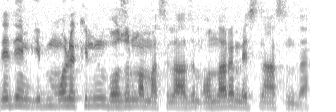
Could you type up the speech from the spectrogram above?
dediğim gibi molekülün bozulmaması lazım onların esnasında.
